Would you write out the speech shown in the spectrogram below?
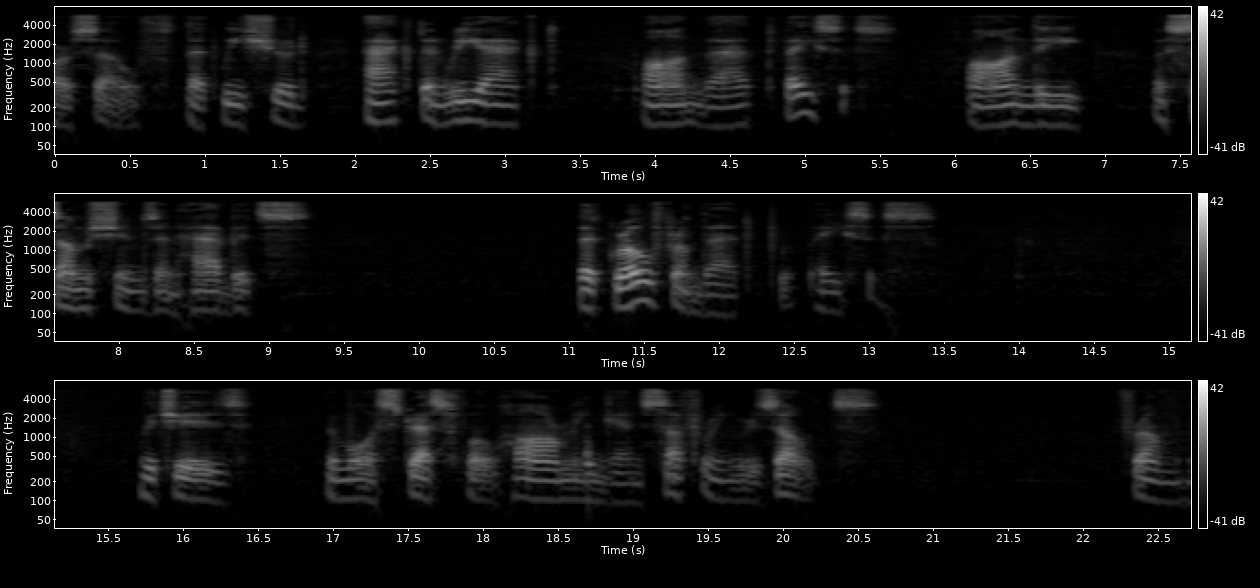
ourselves that we should act and react on that basis, on the assumptions and habits that grow from that basis, which is the more stressful, harming, and suffering results from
